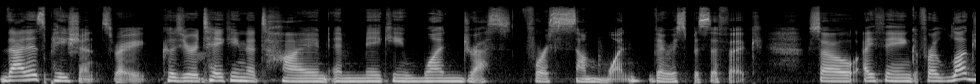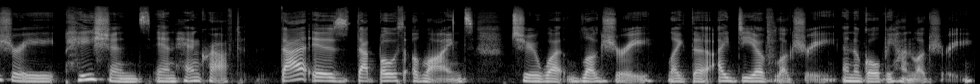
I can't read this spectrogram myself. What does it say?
that is patience, right? Because you're taking the time and making one dress for someone very specific. So I think for luxury, patience and handcraft, that is that both aligns to what luxury, like the idea of luxury and the goal behind luxury.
